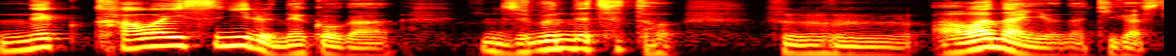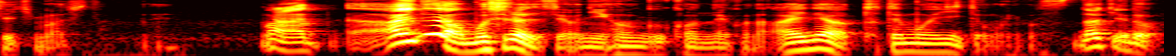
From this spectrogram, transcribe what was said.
ね、可愛すぎる猫が自分でちょっとうん合わないような気がしてきました。まあアイデアは面白いですよ日本語こん猫のアイデアはとてもいいと思います。だけど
